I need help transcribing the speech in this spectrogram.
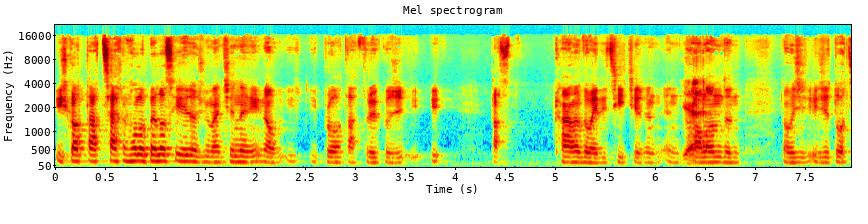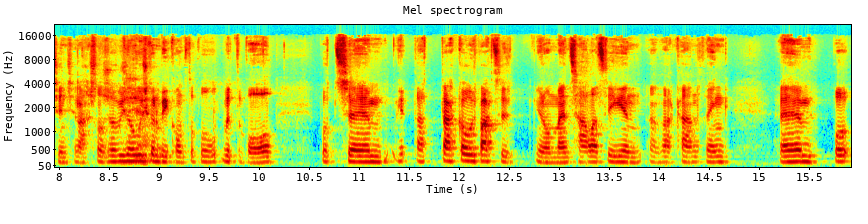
he's got that technical ability, as you mentioned, and, you know, he, he brought that through because that's kind of the way they teach it in, in yeah. Holland, and you know, he's, he's a Dutch international, so he's always yeah. going to be comfortable with the ball. But um, that that goes back to you know mentality and, and that kind of thing. Um, but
